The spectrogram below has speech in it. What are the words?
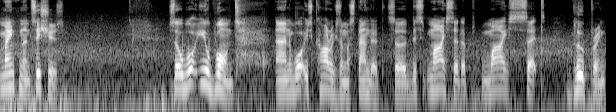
maintenance issues. So what you want and what is car examiner standard. So this my setup, my set blueprint,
